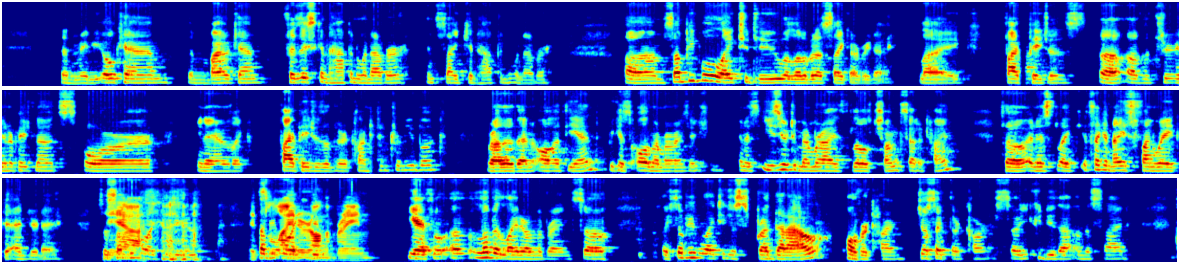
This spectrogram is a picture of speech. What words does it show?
then maybe OChem, then biochem. Physics can happen whenever, and psych can happen whenever. Um, some people like to do a little bit of psych every day, like five pages uh, of the 300 page notes, or you know like five pages of their content review book, rather than all at the end, because all memorization, and it's easier to memorize little chunks at a time. So and it's like it's like a nice fun way to end your day. So some yeah. people like to do it's people like lighter on the brain. yeah, it's a, a little bit lighter on the brain. So, like some people like to just spread that out over time, just like their CARS. So you could do that on the side.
